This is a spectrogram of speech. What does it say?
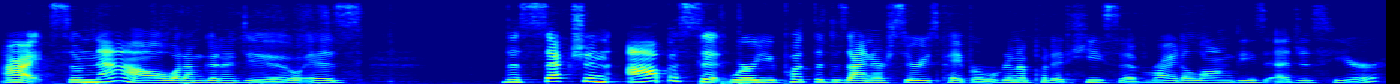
All right, so now what I'm gonna do is the section opposite where you put the designer series paper, we're gonna put adhesive right along these edges here.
